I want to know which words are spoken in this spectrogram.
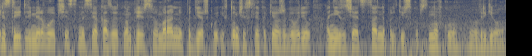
представители мировой общественности оказывают нам прежде всего моральную поддержку, и в том числе, как я уже говорил, они изучают социально-политическую обстановку э, в регионах.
